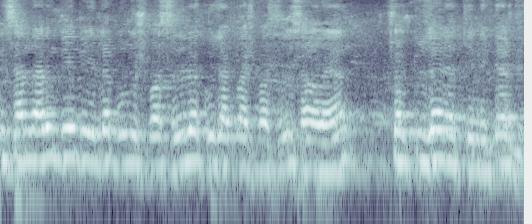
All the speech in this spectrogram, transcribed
insanların birbiriyle buluşmasını ve kucaklaşmasını sağlayan çok güzel etkinliklerdir.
